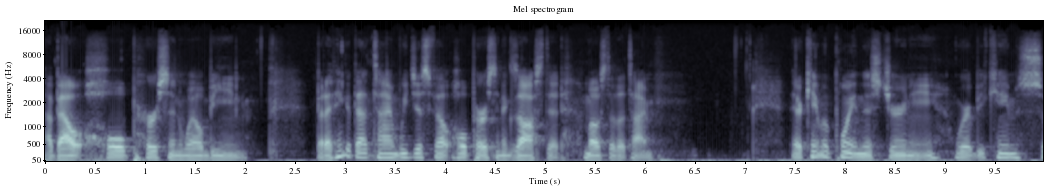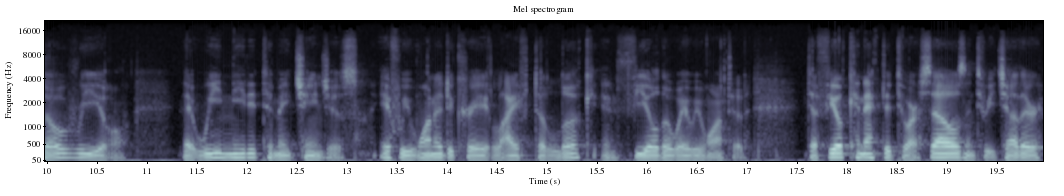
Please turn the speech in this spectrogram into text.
about whole person well being. But I think at that time we just felt whole person exhausted most of the time. There came a point in this journey where it became so real that we needed to make changes if we wanted to create life to look and feel the way we wanted, to feel connected to ourselves and to each other,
